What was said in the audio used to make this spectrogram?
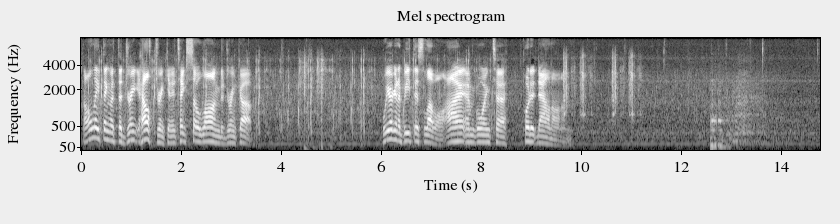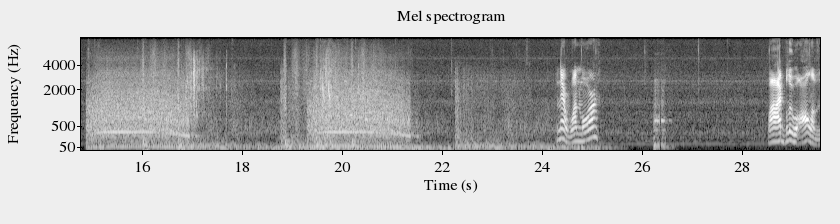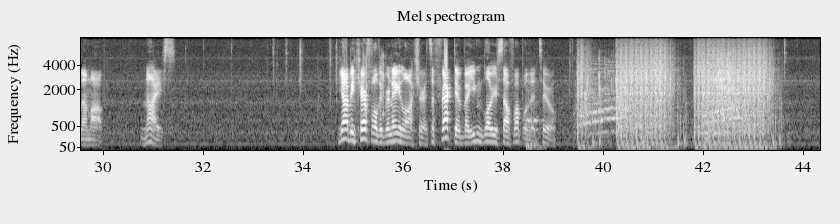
The only thing with the drink health drinking, it takes so long to drink up. We are going to beat this level. I am going to put it down on them. There one more? Wow, I blew all of them up. Nice. You gotta be careful of the grenade launcher. It's effective, but you can blow yourself up with it, too.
